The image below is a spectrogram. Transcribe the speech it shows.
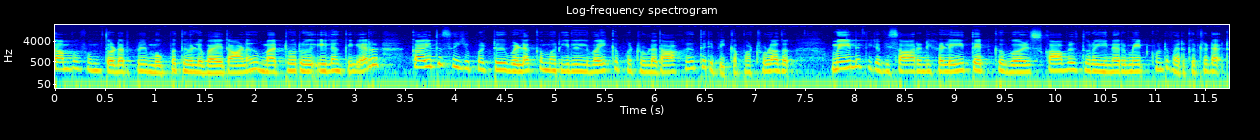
சம்பவம் தொடர்பில் முப்பத்தேழு வயதான மற்றொரு இலங்கையர் கைது செய்யப்பட்டு விளக்கமறியலில் வைக்கப்பட்டுள்ளதாக தெரிவிக்கப்பட்டுள்ளது. மேலதிக விசாரணைகளை தெற்கு வேர்ல்ஸ் காவல்துறையினர் மேற்கொண்டு வருகின்றனர்.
